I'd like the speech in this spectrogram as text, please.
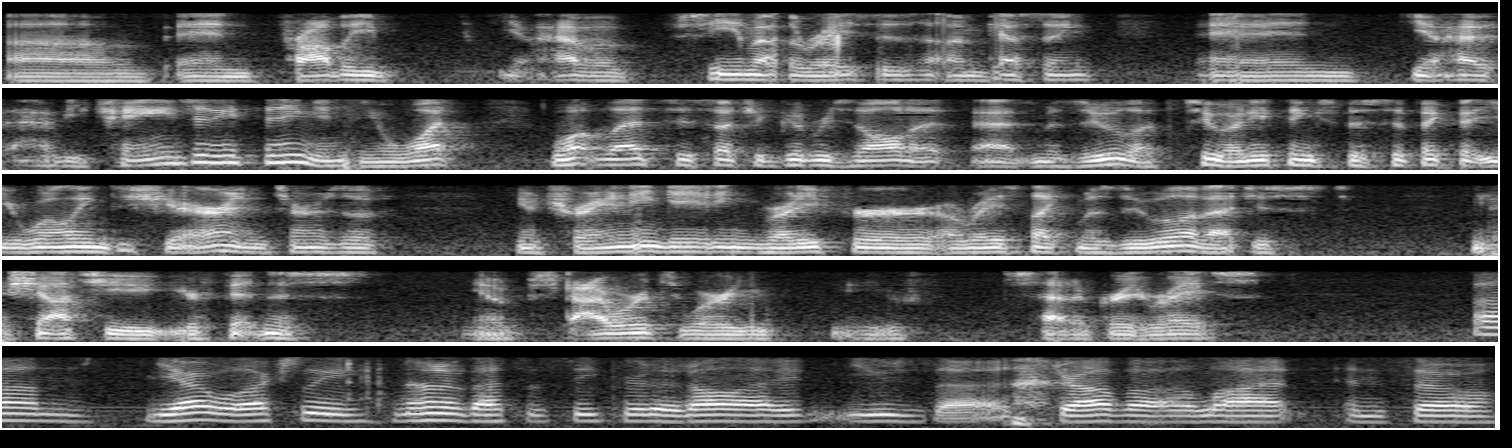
um, and probably you know, have a see him at the races. I'm guessing, and you know, have have you changed anything? And you know, what what led to such a good result at, at Missoula too? Anything specific that you're willing to share in terms of you know training, getting ready for a race like Missoula that just you know shot you your fitness you know skyward to where you you just had a great race. Um, yeah, well, actually, none of that's a secret at all. I use uh, Strava a lot, and so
